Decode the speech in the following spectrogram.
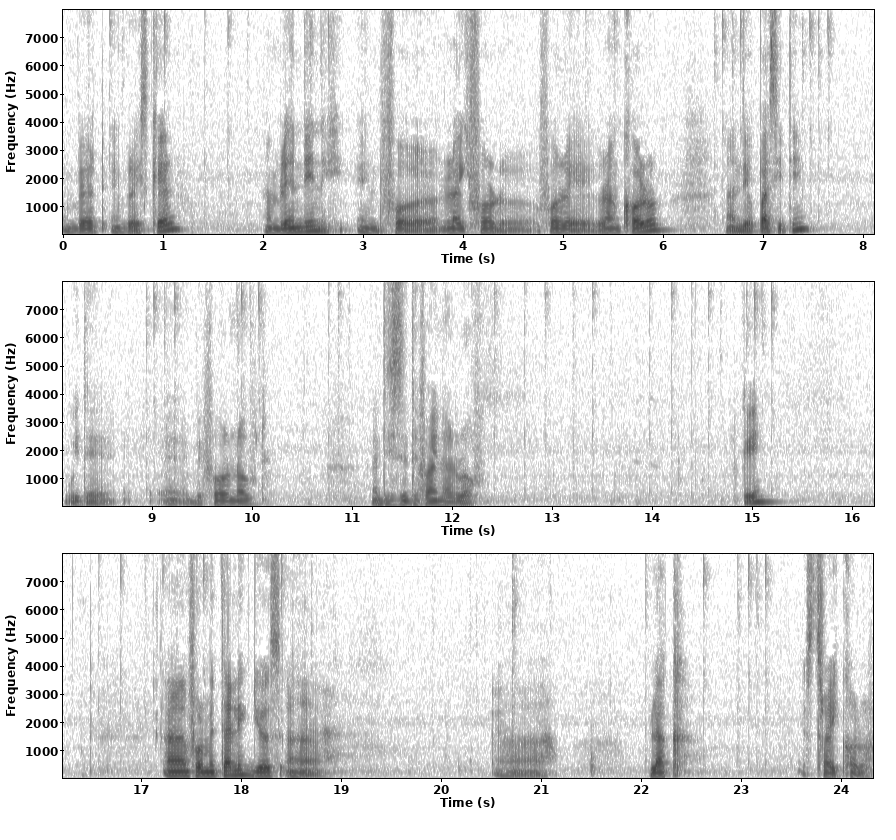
invert and grayscale and blending in for like for for the ground color and the opacity with the uh, before node. And this is the final row. Okay? And for metallic just uh, uh, black stripe color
